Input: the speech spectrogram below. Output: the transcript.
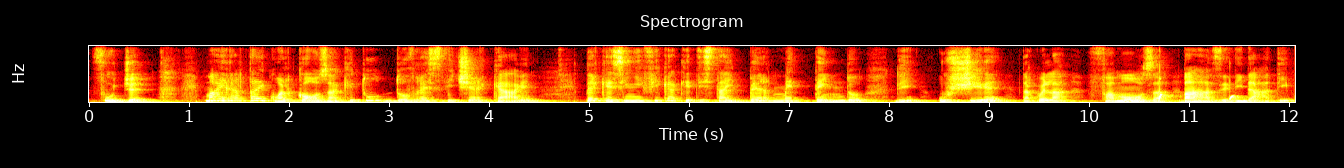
fugge, ma in realtà è qualcosa che tu dovresti cercare perché significa che ti stai permettendo di uscire da quella famosa base di dati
